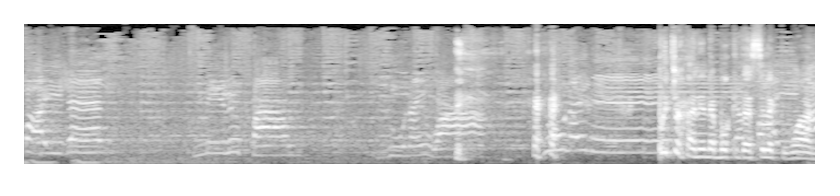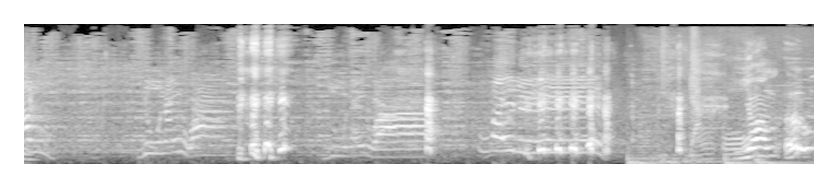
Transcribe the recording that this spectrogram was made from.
ใบแดง มีหรือเปล่า Put your hand in the bucket and select one. Young Um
